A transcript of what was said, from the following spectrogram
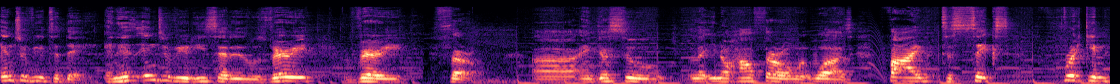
interviewed today. In his interview, he said it was very very thorough. Uh, and just to let you know how thorough it was, five to six freaking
